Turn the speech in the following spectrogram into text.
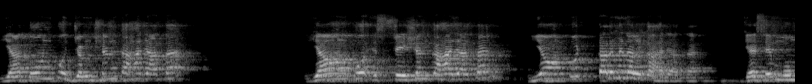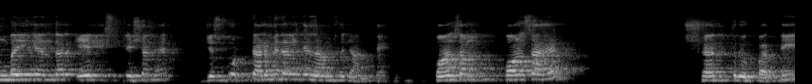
या तो उनको जंक्शन कहा जाता है, या उनको स्टेशन कहा जाता है, या उनको टर्मिनल कहा जाता है। जैसे मुंबई के अंदर एक स्टेशन है, जिसको टर्मिनल के नाम से जानते हैं। कौन सा कौन सा है? छत्रपति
